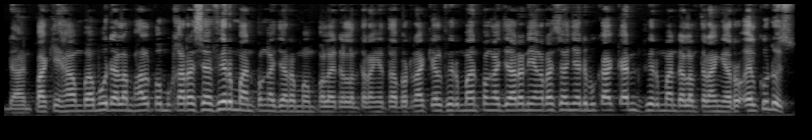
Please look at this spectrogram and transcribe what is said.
dan pakai hambamu dalam hal pembuka rahasia firman, pengajaran mempelai dalam terangnya tabernakel firman, pengajaran yang rasanya dibukakan firman dalam terangnya roh el kudus.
